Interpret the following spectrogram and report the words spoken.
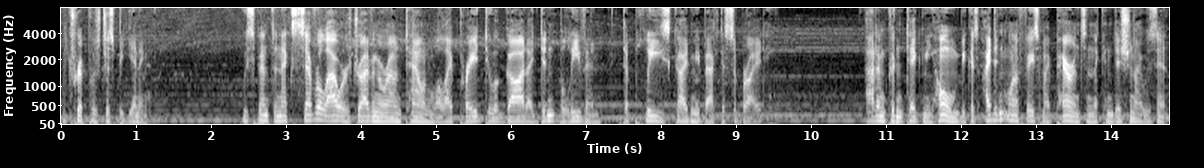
the trip was just beginning. We spent the next several hours driving around town while I prayed to a God I didn't believe in to please guide me back to sobriety. Adam couldn't take me home because I didn't want to face my parents in the condition I was in.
